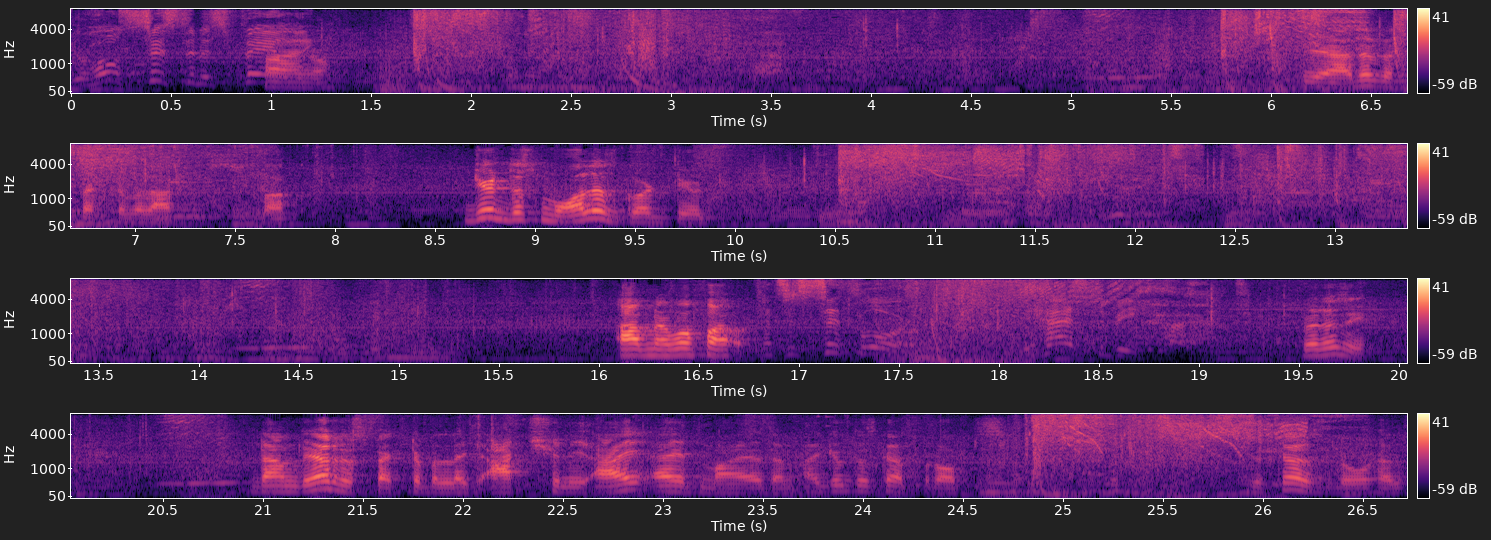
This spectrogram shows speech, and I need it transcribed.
Your whole system is failing. I know. Yeah, they're respectable as fuck. Dude, this Maul is good, dude. I've never found. That's a Sith Lord. It has to be. Where is he? Damn, they are respectable. Like, actually, I, I admire them. I give this guy props. This guy has low health.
